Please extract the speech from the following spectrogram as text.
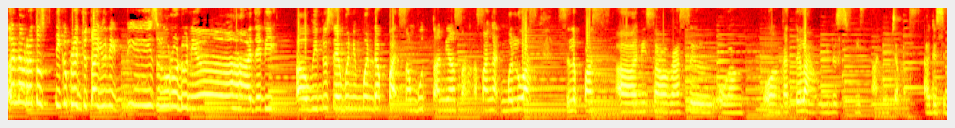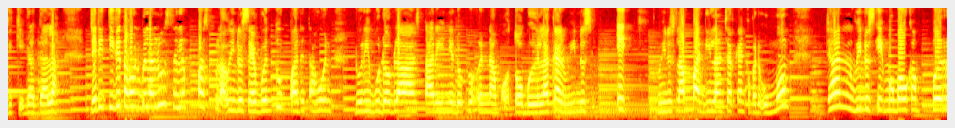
630 juta unit di seluruh dunia. Ha, jadi uh, Windows 7 ni mendapat sambutan yang sangat-sangat meluas selepas uh, Nisa rasa orang orang katalah Windows Vista ni macam ada sedikit gagal lah. Jadi 3 tahun berlalu selepas pula Windows 7 tu pada tahun 2012 tarikhnya 26 Oktober lah kan Windows 8 Windows 8 dilancarkan kepada umum dan Windows 8 membawakan per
